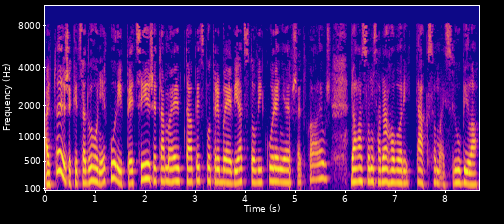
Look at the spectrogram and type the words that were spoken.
aj to je, že keď sa dlho nekúri peci, že tam aj tá pec potrebuje viac to vykúrenie všetko, ale už dala som sa nahovoriť, tak som aj slúbila,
